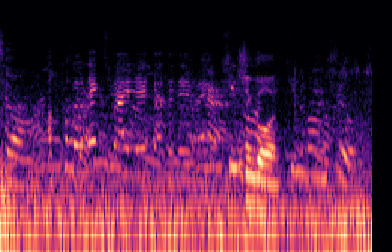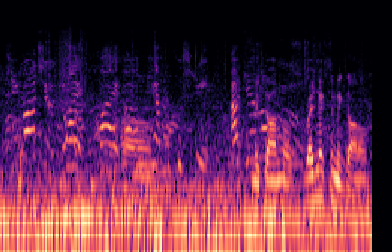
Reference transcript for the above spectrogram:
till October. so next Friday, Saturday, where? Shingon. Shingon Shu. Shingonshu. By, by um, Um, Keeaumoku Street. Okay. McDonald's, right next to McDonald's.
